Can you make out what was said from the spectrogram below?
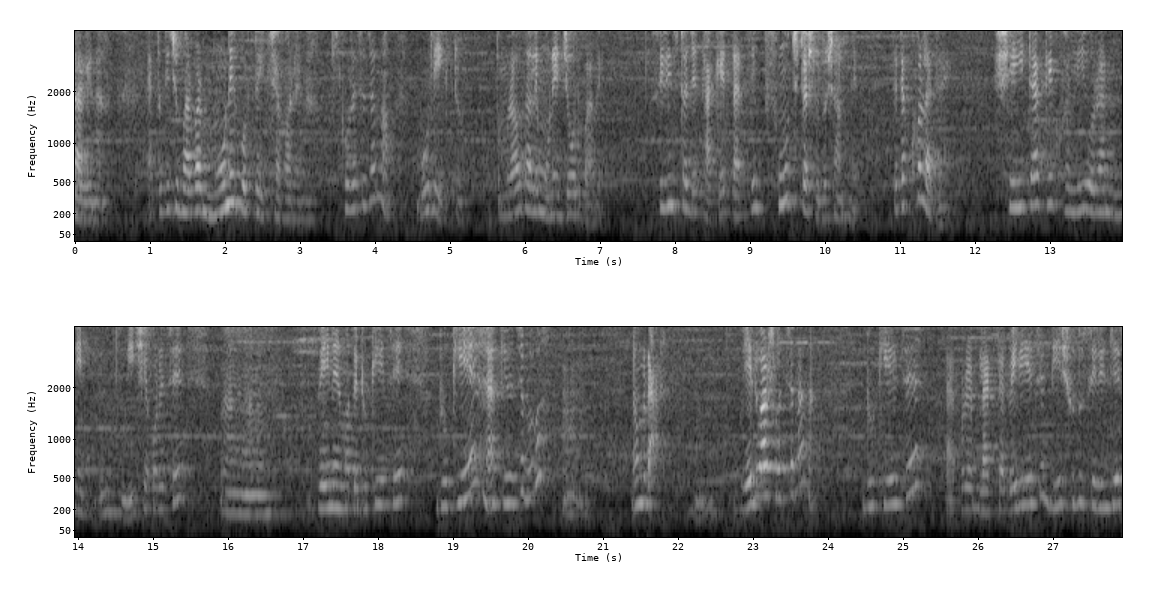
লাগে না। এত কিছু বারবার মনে করতে ইচ্ছা করে না। কি করেছে জানো? বলি একটু, তোমরাও তাহলে মনে জোর পাবে। সিরিঞ্জটা যে থাকে, তার যে সূঁচটা শুধু সামনের যেটা খোলা যায়, সেইটাকে খালি ওরা ইসে করেছে। ভেইনের মধ্যে ঢুকিয়েছে, ঢুকিয়ে হ্যাঁ কী হয়েছে বাবা? নোংরা। হেড ওয়াশ হচ্ছে না না। ঢুকিয়েছে, তারপরে ব্লাডটা বেরিয়েছে, দিয়ে শুধু সিরিঞ্জের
